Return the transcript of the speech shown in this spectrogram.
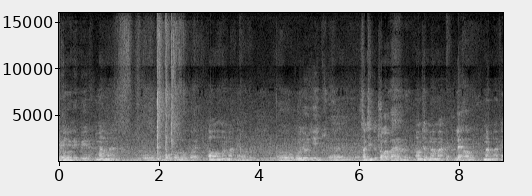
အေးနေပြီလားမှန်ပါဟိုဘုံတော်လို့ပဲအော်မှန်ပါဗျဟိုဘိုးချုပ်ကြီးဆောချစ်တို့ကျော်ပန်းလို့အောင်တယ်မှန်ပါဗျလက်ဟောင်းမှန်ပါဗျ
